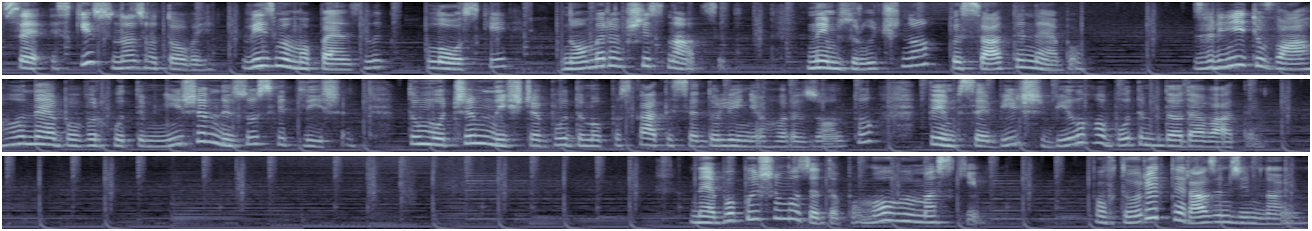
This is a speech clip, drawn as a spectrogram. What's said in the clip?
Все, ескіз у нас готовий. Візьмемо пензлик плоский номером 16. Ним зручно писати небо. Зверніть увагу, небо вверху темніше, внизу світліше. Тому чим нижче будемо пускатися до лінії горизонту, тим все більше білого будемо додавати. Небо пишемо за допомогою мазків. Повторюйте разом зі мною.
